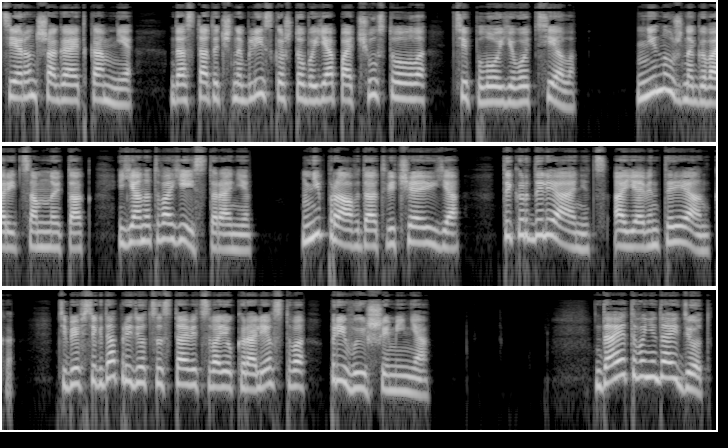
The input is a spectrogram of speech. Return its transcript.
Теран шагает ко мне — достаточно близко, чтобы я почувствовала тепло его тела. «Не нужно говорить со мной так, я на твоей стороне». «Неправда», — отвечаю я. «Ты корделианец, а я вентарианка. Тебе всегда придется ставить свое королевство превыше меня». «До этого не дойдет»,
